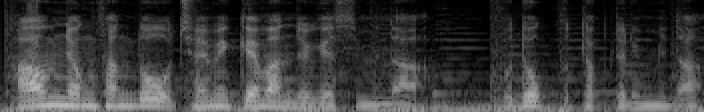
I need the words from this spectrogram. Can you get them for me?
다음 영상도 재밌게 만들겠습니다. 구독 부탁드립니다.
